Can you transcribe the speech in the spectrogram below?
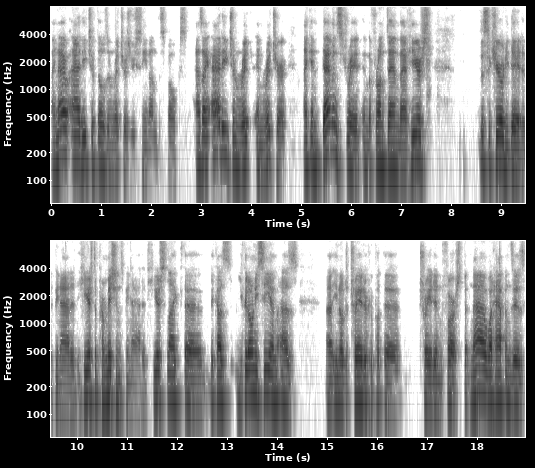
I now add each of those enrichers you've seen on the spokes. As I add each enrich enricher, I can demonstrate in the front end that here's the security data been added. Here's the permissions been added. Here's like the because you could only see them as uh, you know the trader who put the trade in first. But now what happens is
